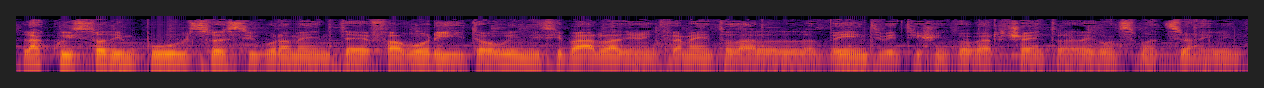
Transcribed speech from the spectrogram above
l'acquisto d'impulso è sicuramente favorito, quindi si parla di un incremento dal 20-25% delle consumazioni. Quindi...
